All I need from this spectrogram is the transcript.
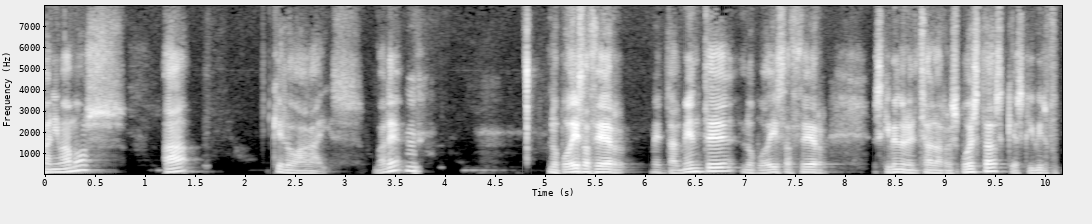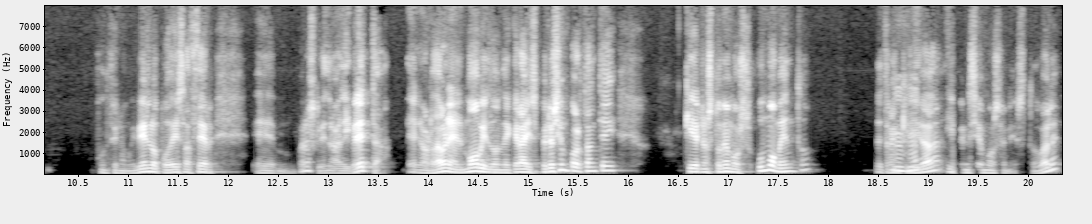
animamos a que lo hagáis, ¿vale? Mm. Lo podéis hacer mentalmente, lo podéis hacer escribiendo en el chat las respuestas, que escribir funciona muy bien, lo podéis hacer, eh, bueno, escribiendo en la libreta, en el ordenador, en el móvil, donde queráis, pero es importante que nos tomemos un momento de tranquilidad y pensemos en esto, ¿vale?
